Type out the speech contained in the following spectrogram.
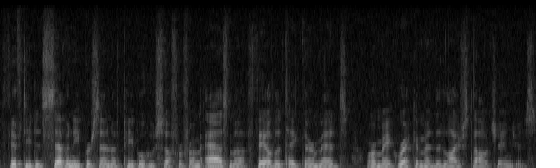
50 to 70% of people who suffer from asthma fail to take their meds or make recommended lifestyle changes.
